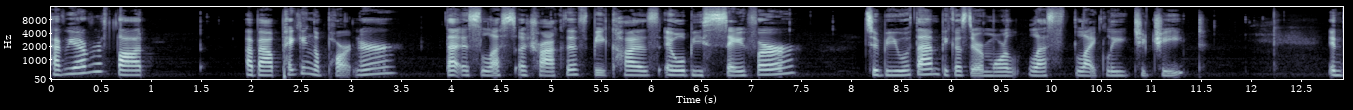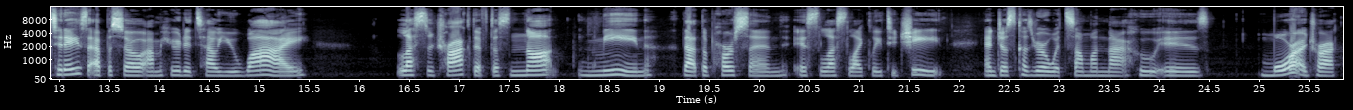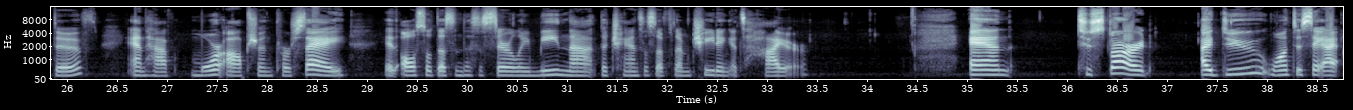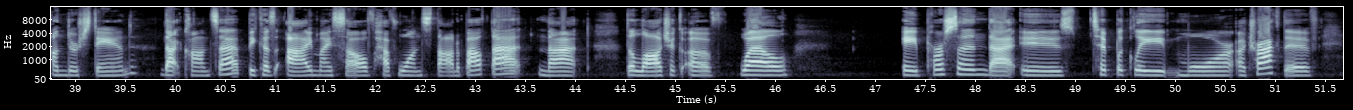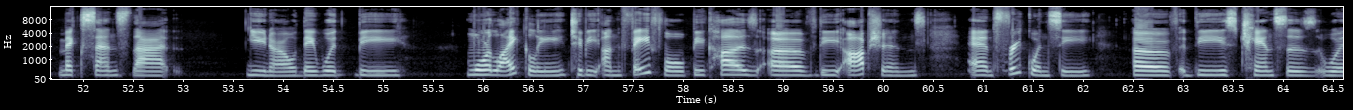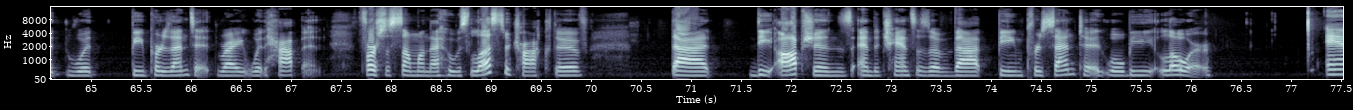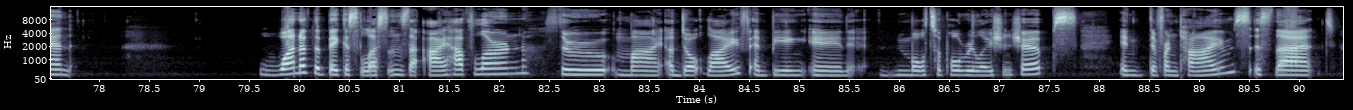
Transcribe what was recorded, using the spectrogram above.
Have you ever thought about picking a partner that is less attractive because it will be safer to be with them because they're more less likely to cheat? In today's episode, I'm here to tell you why less attractive does not mean that the person is less likely to cheat and just because you're with someone that who is more attractive and have more option per se it also doesn't necessarily mean that the chances of them cheating is higher. And to start, I do want to say I understand that concept because I myself have once thought about that that the logic of well a person that is typically more attractive makes sense that you know they would be more likely to be unfaithful because of the options and frequency of these chances would would be presented right would happen versus someone that who is less attractive that the options and the chances of that being presented will be lower. And one of the biggest lessons that I have learned through my adult life and being in multiple relationships in different times is that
